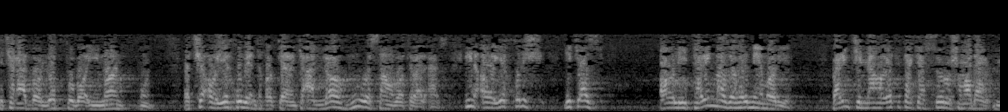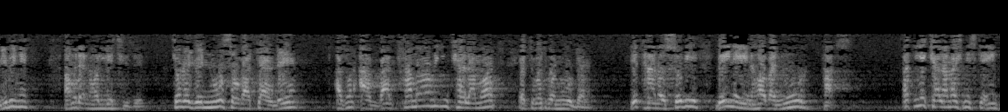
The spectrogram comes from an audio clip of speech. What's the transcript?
که چقدر با لطف و با ایمان خوند. و چه آیه خوب انتخاب کردن که الله نور سماوات و الارض این آیه خودش یکی از عالی ترین مظاهر معماریه. برای اینکه نهایت تکسر رو شما در می‌بینید اما در نهایت یه چیزه. چون راجع نور صحبت کرده از اون اول تمام این کلمات ارتباط با نور داره. یه تناسبی بین اینها و نور هست. حتی یه کلمش نیست که این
